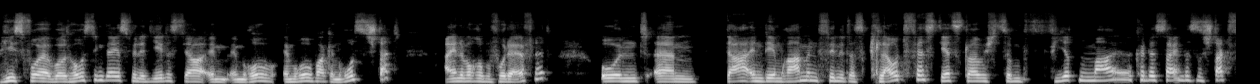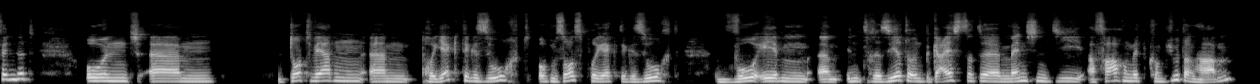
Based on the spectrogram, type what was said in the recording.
hieß vorher World Hosting Days, findet jedes Jahr im, im, Ro im Rohrbach in Russ statt, eine Woche bevor der öffnet. Und ähm, da in dem Rahmen findet das Cloudfest jetzt, glaube ich, zum vierten Mal könnte es sein, dass es stattfindet. Und ähm, dort werden ähm, Projekte gesucht, Open Source Projekte gesucht, wo eben ähm, interessierte und begeisterte Menschen, die Erfahrung mit Computern haben,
